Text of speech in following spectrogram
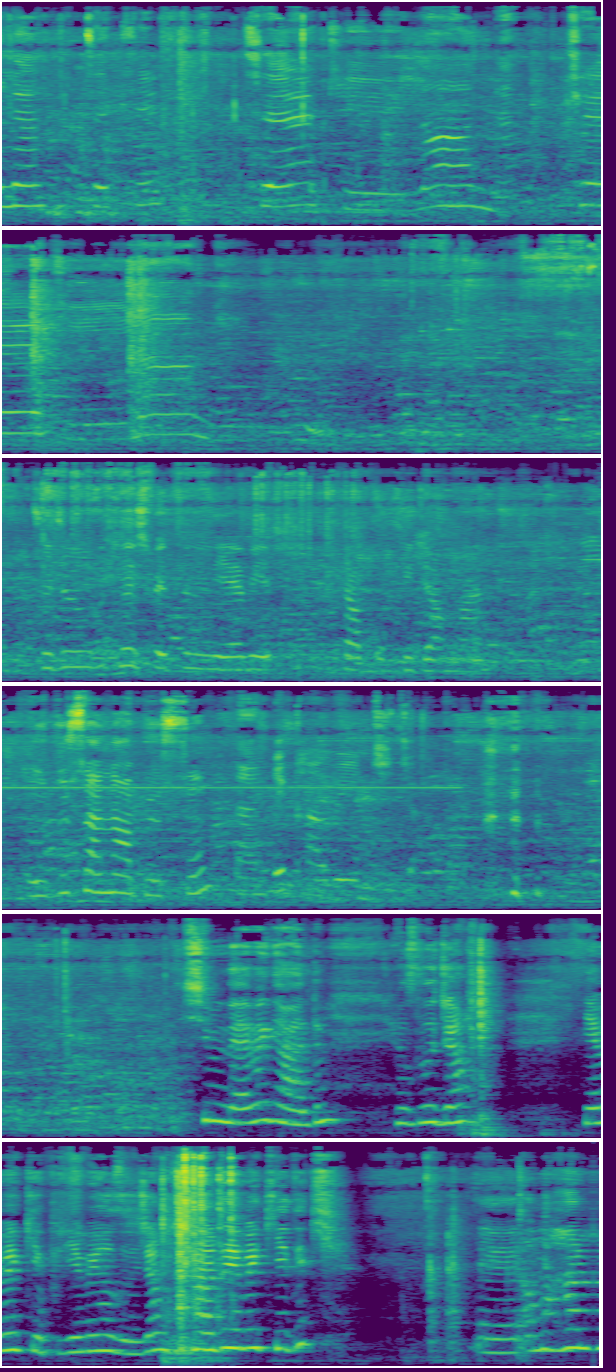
Annem çekil, çekil anne, çekil Çocuğunuzu keşfetin diye bir kitap okuyacağım ben. Özgür sen ne yapıyorsun? Ben de kahve içeceğim. Şimdi eve geldim. Hızlıca yemek yapıp yemeği hazırlayacağım. Dışarıda yemek yedik. Ee, ama hem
